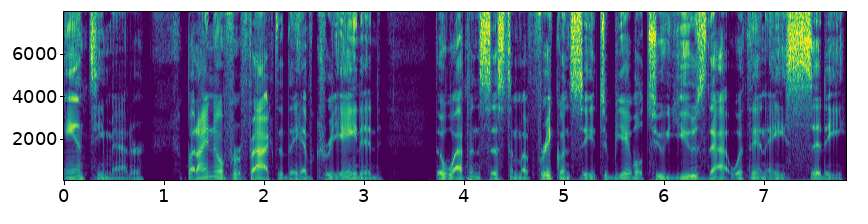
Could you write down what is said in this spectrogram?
antimatter, but I know for a fact that they have created the weapon system of frequency to be able to use that within a city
